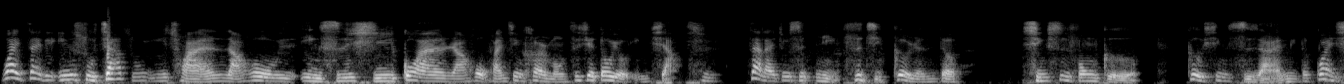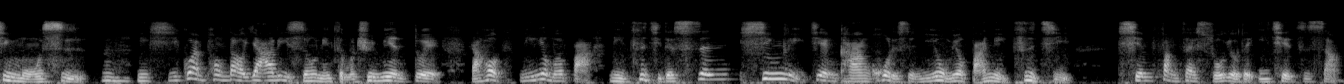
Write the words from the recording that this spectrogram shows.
外在的因素，家族遗传，然后饮食习惯，然后环境荷尔蒙，这些都有影响。是，再来就是你自己个人的行事风格、个性使然，你的惯性模式，嗯，你习惯碰到压力时候你怎么去面对？然后你有没有把你自己的身心理健康，或者是你有没有把你自己先放在所有的一切之上？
